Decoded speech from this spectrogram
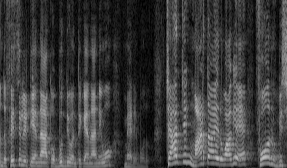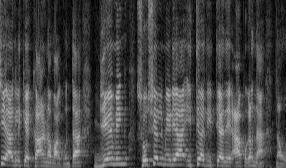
ಒಂದು ಫೆಸಿಲಿಟಿಯನ್ನು ಅಥವಾ ಬುದ್ಧಿವಂತಿಕೆಯನ್ನು ನೀವು ಮೆರಿಬೋದು. ಚಾರ್ಜಿಂಗ್ ಮಾಡ್ತಾ ಇರುವಾಗಲೇ ಫೋನ್ ಬಿಸಿ ಆಗಲಿಕ್ಕೆ ಕಾರಣವಾಗುವಂಥ ಗೇಮಿಂಗ್, ಸೋಷಿಯಲ್ ಮೀಡಿಯಾ ಇತ್ಯಾದಿ ಇತ್ಯಾದಿ ಆ್ಯಪ್ಗಳನ್ನು ನಾವು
